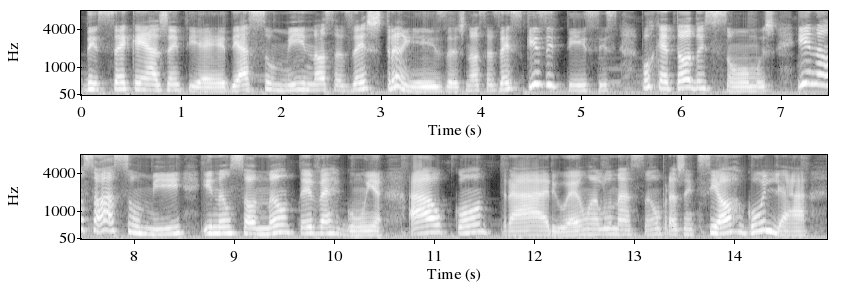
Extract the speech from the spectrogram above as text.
de ser quem a gente é, de assumir nossas estranhezas, nossas esquisitices, porque todos somos, e não só assumir e não só não ter vergonha, ao contrário, é uma alunação para a gente se orgulhar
